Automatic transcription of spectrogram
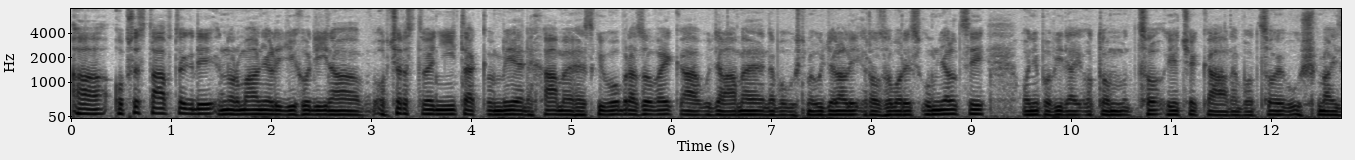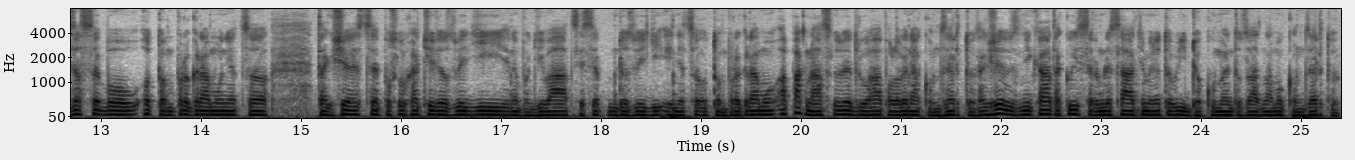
A o přestávce, kdy normálně lidi chodí na občerstvení, tak my je necháme hezký obrazovek a uděláme, nebo už jsme udělali rozhovory s umělci. Oni povídají o tom, co je čeká, nebo co už mají za sebou, o tom programu něco. Takže se posluchači dozvědí, nebo diváci se dozvědí i něco o tom programu a pak následuje druhá polovina koncertu. Takže vzniká takový 70-minutový dokument o záznamu koncertu.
